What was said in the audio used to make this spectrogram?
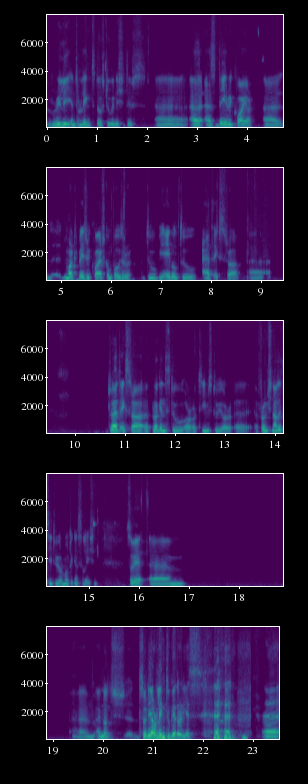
really interlinked, those two initiatives, uh, as they require. Uh, the marketplace requires Composer to be able to add extra uh, to add extra uh, plugins to or, or, themes to your functionality to your Mautic installation. So yeah, um, um, I'm not. So they are linked together, yes. uh,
